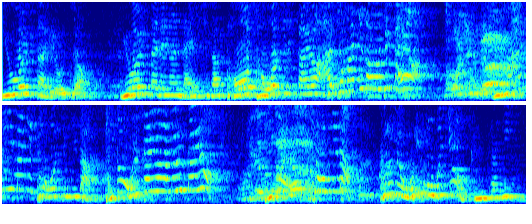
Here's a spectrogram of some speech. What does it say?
6월 달이 오죠. 6월 달에는 날씨가 더 더워질까요? 아주 많이 더워질까요? 더워진다. 많이 많이 더워집니다. 비가 올까요? 안 올까요? 비가 엄청 옵니다. 그러면 우리 몸은요 굉장히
